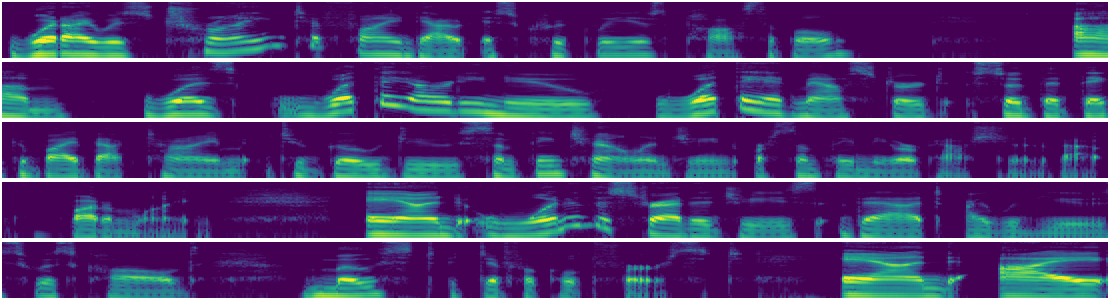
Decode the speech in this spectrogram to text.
what I was trying to find out as quickly as possible um, was what they already knew, what they had mastered, so that they could buy back time to go do something challenging or something they were passionate about, bottom line. And one of the strategies that I would use was called most difficult first. And I,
